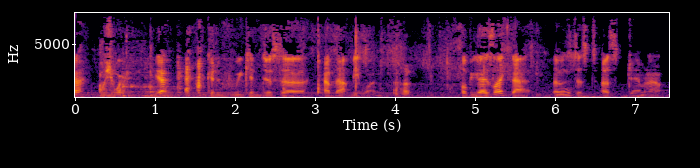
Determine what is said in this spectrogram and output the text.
Yeah. Oh, you were. Yeah. could we could just uh, have that be one? Uh huh. Hope you guys like that. That yeah. was mm. just us jamming out.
